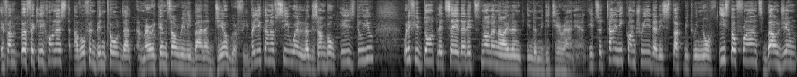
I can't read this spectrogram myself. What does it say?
If I'm perfectly honest, I've often been told that Americans are really bad at geography, but you kind of see where Luxembourg is, do you? Well, if you don't, let's say that it's not an island in the Mediterranean. It's a tiny country that is stuck between northeast of France, Belgium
